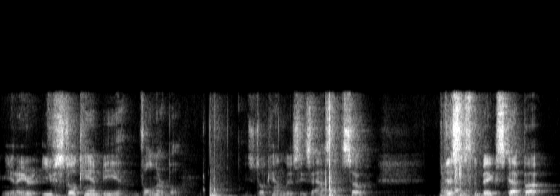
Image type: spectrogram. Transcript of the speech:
you know you you still can be vulnerable. You still can lose these assets. So this is the big step up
